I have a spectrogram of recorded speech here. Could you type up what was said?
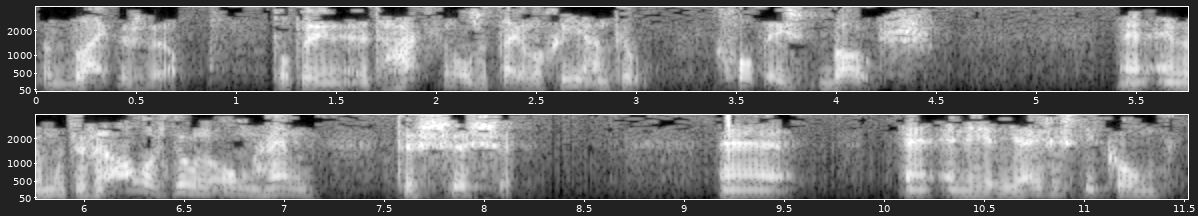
dat blijkt dus wel. Tot in het hart van onze theologie aan toe. God is boos. En, en we moeten van alles doen om hem te sussen. Uh, en, en de Heer Jezus die komt.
